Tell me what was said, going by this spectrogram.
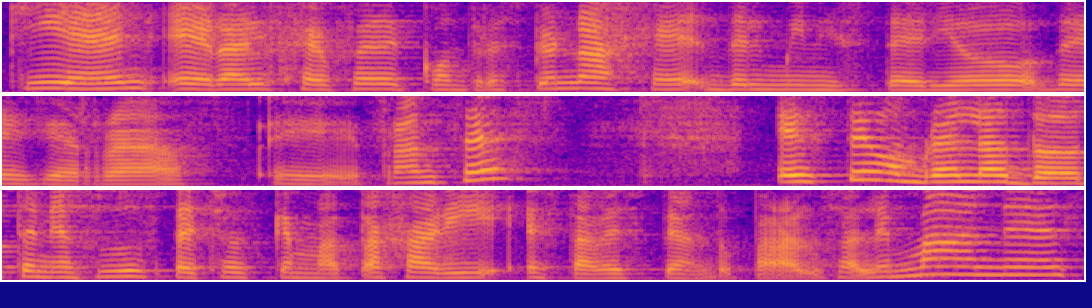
quien era el jefe de contraespionaje del Ministerio de Guerra eh, francés. Este hombre, Lado, tenía sus sospechas que Mata Hari estaba espiando para los alemanes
